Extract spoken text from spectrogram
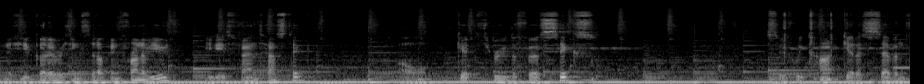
And if you've got everything set up in front of you, it is fantastic. I'll get through the first six. See if we can't get a seventh.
